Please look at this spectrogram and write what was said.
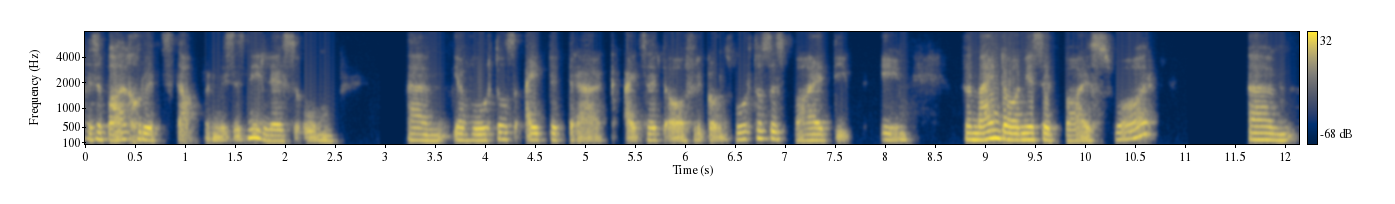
is 'n baie groot stap en mens is nie lus om ehm um, jou wortels uit te trek uit Suid-Afrika. Ons wortels is baie diep en vir my en Daniel is dit baie swaar. Ehm um,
